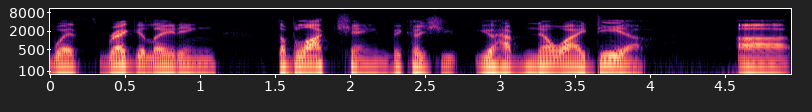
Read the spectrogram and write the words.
with regulating the blockchain because you you have no idea uh,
